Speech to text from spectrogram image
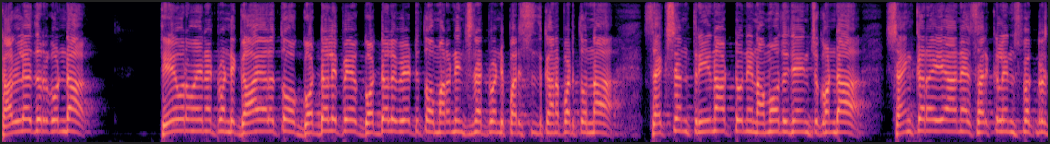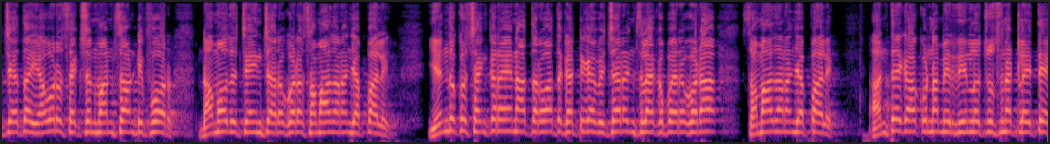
కళ్ళెదురుగుండా తీవ్రమైనటువంటి గాయాలతో గొడ్డలిపై గొడ్డలి వేటుతో మరణించినటువంటి పరిస్థితి కనపడుతున్న సెక్షన్ త్రీ నాట్ టూని నమోదు చేయించకుండా శంకరయ్య అనే సర్కిల్ ఇన్స్పెక్టర్ చేత ఎవరు సెక్షన్ వన్ సెవెంటీ ఫోర్ నమోదు చేయించారో కూడా సమాధానం చెప్పాలి. ఎందుకు శంకరయ్య నా తర్వాత గట్టిగా విచారించలేకపోయారో కూడా సమాధానం చెప్పాలి. అంతేకాకుండా మీరు దీనిలో చూసినట్లయితే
